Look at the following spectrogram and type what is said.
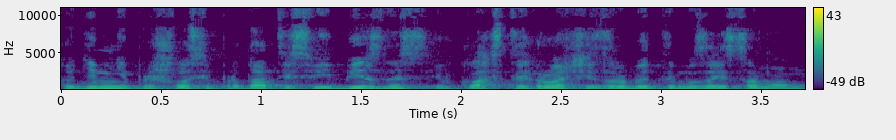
Тоді мені прийшлося продати свій бізнес і вкласти гроші, зробити музей самому.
